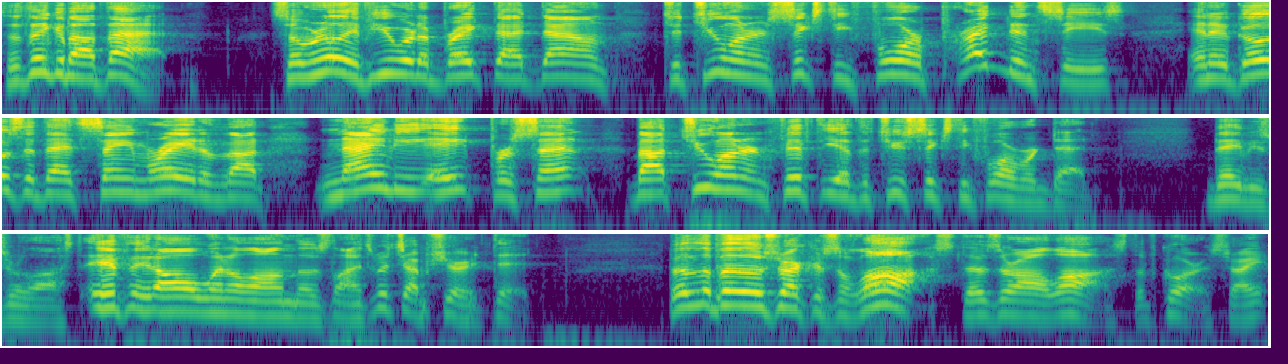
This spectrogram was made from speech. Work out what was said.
so think about that so really if you were to break that down to 264 pregnancies, and it goes at that same rate of about 98%. About 250 of the 264 were dead. Babies were lost. If it all went along those lines, which I'm sure it did. But, but those records are lost. Those are all lost, of course, right?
